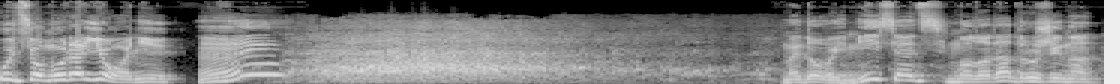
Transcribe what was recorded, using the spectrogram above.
у цьому районі. Е? Медовий місяць, молода дружина.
